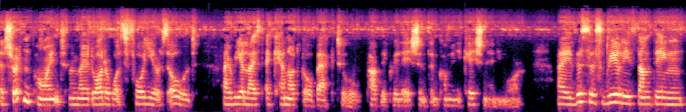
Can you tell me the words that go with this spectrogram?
a certain point, when my daughter was four years old, I realized I cannot go back to public relations and communication anymore. I, this is really something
